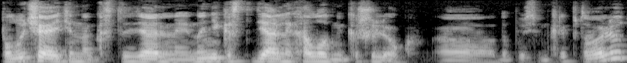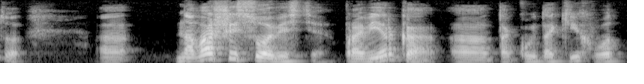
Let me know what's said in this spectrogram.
получаете на, кастодиальный, на некастодиальный холодный кошелек, э, допустим, криптовалюту, Э, на вашей совести проверка э, такой, таких вот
